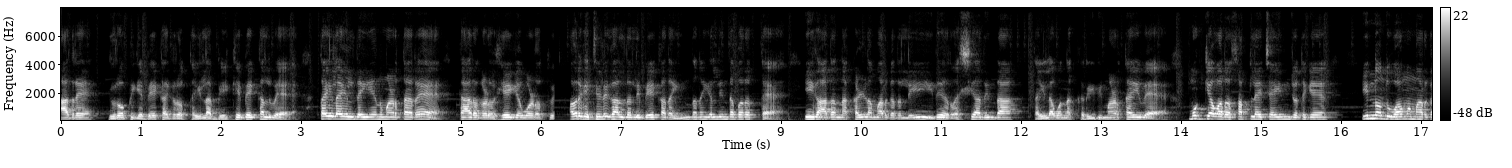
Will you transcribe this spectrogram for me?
ಆದ್ರೆ ಯುರೋಪಿಗೆ ಬೇಕಾಗಿರೋ ತೈಲ ಬೇಕೇ ಬೇಕಲ್ವೇ? ತೈಲ ಇಲ್ಲದೆ ಏನು ಮಾಡ್ತಾರೆ? ಕಾರುಗಳು ಹೇಗೆ ಓಡುತ್ತವೆ? ಅವರಿಗೆ ಚಳಿಗಾಲದಲ್ಲಿ ಬೇಕಾದ ಇಂಧನ ಎಲ್ಲಿಂದ ಬರುತ್ತೆ? ಈಗ ಅದನ್ನು ಕಳ್ಳ ಮಾರ್ಗದಲ್ಲಿ ಇದೇ ರಷ್ಯಾದಿಂದ ತೈಲವನ್ನು ಖರೀದಿ ಮಾಡ್ತಾ ಇವೆ. ಮುಖ್ಯವಾದ ಸಪ್ಲೈ ಚೈನ್ ಜೊತೆಗೆ ಇನ್ನೊಂದು ವಾಮ ಮಾರ್ಗ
